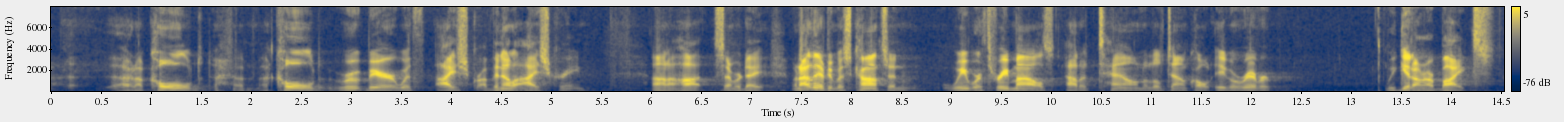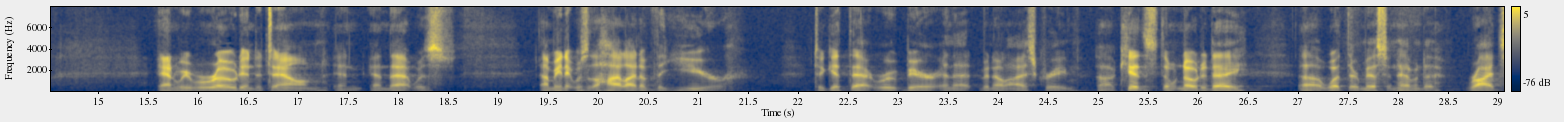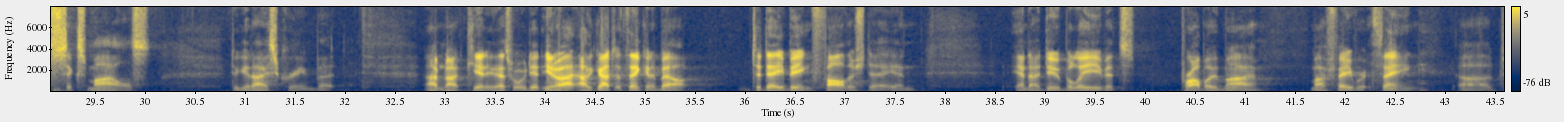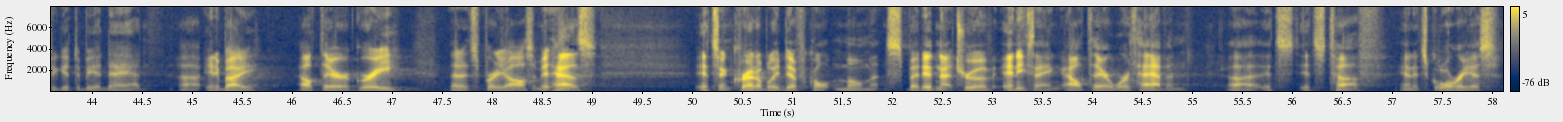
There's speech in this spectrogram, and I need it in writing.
a cold a cold root beer with ice vanilla ice cream on a hot summer day. When I lived in Wisconsin, we were three miles out of town, a little town called Eagle River. We get on our bikes and we rode into town, and, and that was, I mean, it was the highlight of the year to get that root beer and that vanilla ice cream. Uh, kids don't know today uh, what they're missing, having to ride six miles to get ice cream, but I'm not kidding. That's what we did. You know, I, I got to thinking about today being Father's Day, and and I do believe it's probably my my favorite thing uh, to get to be a dad. Uh, anybody out there agree that it's pretty awesome? It has its incredibly difficult moments, but isn't that true of anything out there worth having? Uh, it's it's tough and it's glorious,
